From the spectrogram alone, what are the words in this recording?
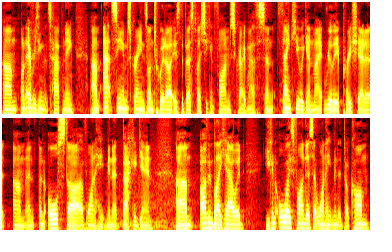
um, on everything that's happening. Um, at CM Screens on Twitter is the best place you can find Mr. Craig Mathieson. Thank you again, mate. Really appreciate it. Um, and an all star of One Heat Minute back again. Um, I've been Blake Howard. You can always find us at oneheatminute.com.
